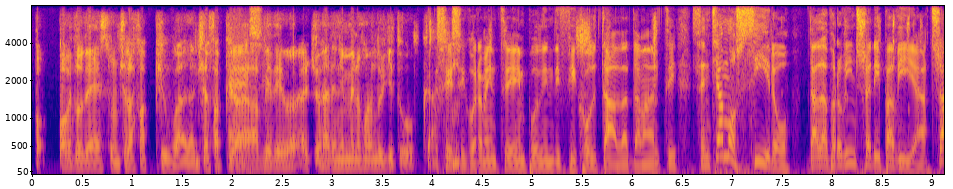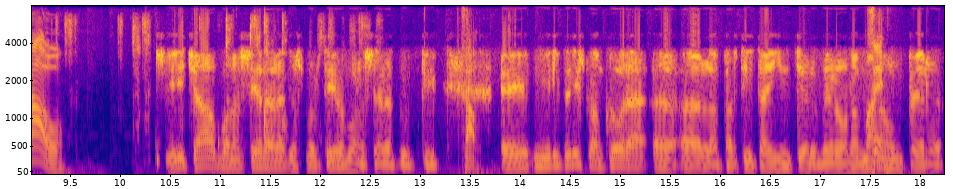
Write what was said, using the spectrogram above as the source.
po- povero destro non ce la fa più, guarda, non ce la fa più eh, a, sì. vedere, a giocare nemmeno quando gli tocca. Sì, sicuramente Empoli in difficoltà là davanti. Sentiamo Siro dalla provincia di Pavia. Ciao. Sì, ciao, buonasera Radio Sportiva, buonasera a tutti. Eh, mi riferisco ancora uh, alla partita Inter-Verona, ma sì. non per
